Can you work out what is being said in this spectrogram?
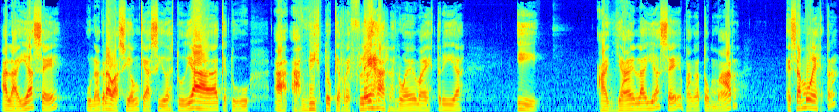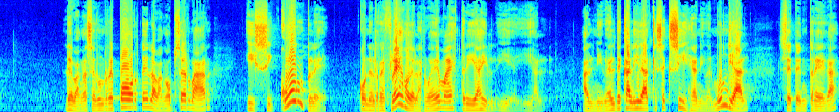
a la IAC, una grabación que ha sido estudiada, que tú has visto que reflejas las nueve maestrías y allá en la IAC van a tomar esa muestra, le van a hacer un reporte, la van a observar y si cumple con el reflejo de las nueve maestrías y, al, al nivel de calidad que se exige a nivel mundial, se te entrega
